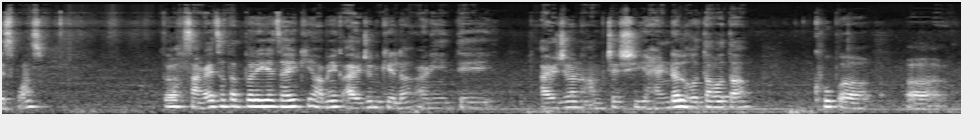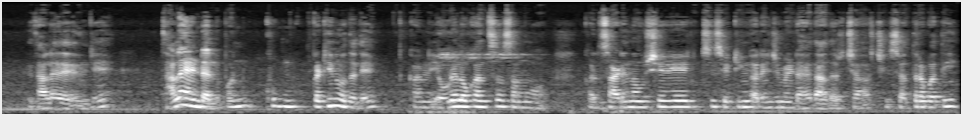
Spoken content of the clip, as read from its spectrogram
रिस्पॉन्स तर सांगायचं तात्पर्य हेच आहे की आम्ही एक आयोजन केलं आणि ते आयोजन आमच्याशी हँडल होता होता खूप अ, अ, झालं म्हणजे झालं हँडल पण खूप कठीण होतं ते. कारण एवढ्या लोकांचं समूह कारण साडेनऊशेची सिटिंग अरेंजमेंट आहे दादरच्या. श्री छत्रपती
